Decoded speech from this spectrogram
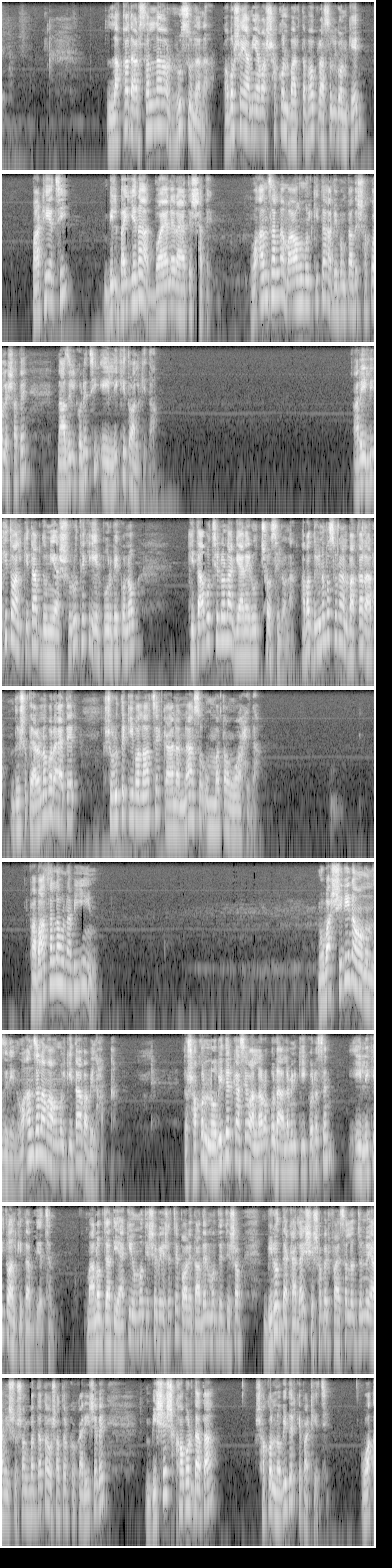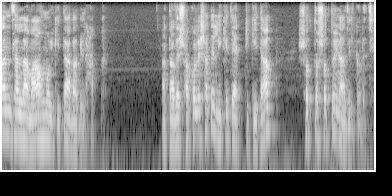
লাকাদ আরসাল্লা রুসুলানা অবশ্যই আমি আমার সকল বার্তাবাহক রাসুলগণকে পাঠিয়েছি বিল বাইয়েনাত বয়ানের আয়াতের সাথে। ও আনসাল্লা মাহমুল কিতাব এবং তাদের সকলের সাথে নাজিল করেছি এই লিখিত আল কিতাব আর এই লিখিত আল কিতাব দুনিয়ার শুরু থেকে এর পূর্বে কোনো কিতাবও ছিল না, জ্ঞানের উৎস ছিল না। আবার দুই নম্বর সুরা আল বাকারার দুইশো তেরো নম্বর আয়াতের শুরুতে কি বলা হচ্ছে? কানান্নাস উম্মত ওয়াহিদা। ফাবাস আল্লাহ নাবিয়িন মুবাশিরিন ও মঞ্জিরিন ও আনজালা মাহমুল কিতাব আবিল হক। তো সকল নবীদের কাছেও আল্লাহ রব্বুল আলমিন কি করেছেন? এই লিখিত আল কিতাব দিয়েছেন। মানব জাতি একই উম্মত হিসেবে এসেছে, পরে তাদের মধ্যে যেসব বিরোধ দেখা দেয় সেসবের ফয়সালার জন্যই আমি সুসংবাদদাতা ও সতর্ককারী হিসেবে বিশেষ খবরদাতা সকল নবীদেরকে পাঠিয়েছি। ও আনজাল্লা মাহমুল কিতাব আবিল হক। আর তাদের সকলের সাথে লিখিত একটি কিতাব সত্য সত্যই নাজিল করেছি।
